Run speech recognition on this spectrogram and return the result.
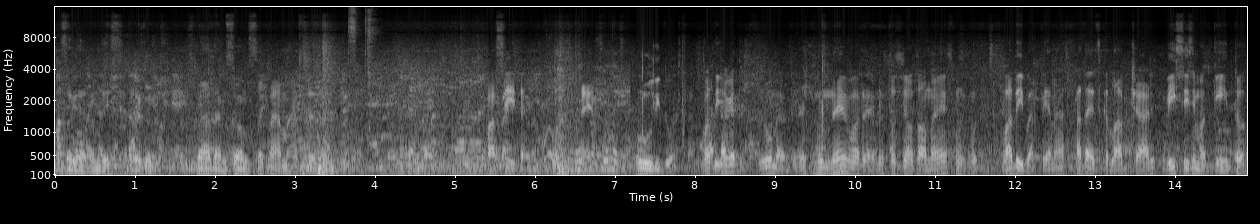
Sagaidām visu. Rekur, spēlētājiem Somas Sakrāmēts ir pasīte. Ejam. Lidostā. Vadība. Tagad filmē bija. Nu nevarēja, nu tas jau tā neesmūgot. Vadība ar pienāca, pateica, ka labi čāļi. Visi izņemot gintu.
